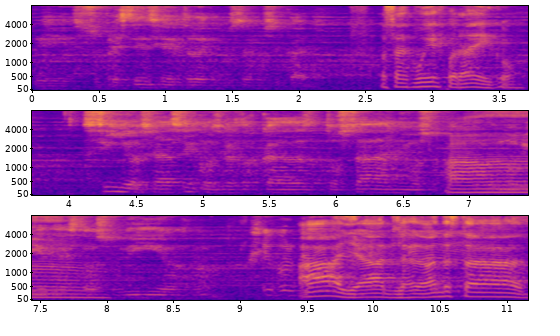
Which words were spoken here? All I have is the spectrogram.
que su presencia dentro de la industria musical. O sea, es muy esporádico. Sí, o sea, hacen conciertos cada dos años, o Ah. como viene de Estados Unidos, ¿no? Sí, porque... Ah, ya, la banda está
